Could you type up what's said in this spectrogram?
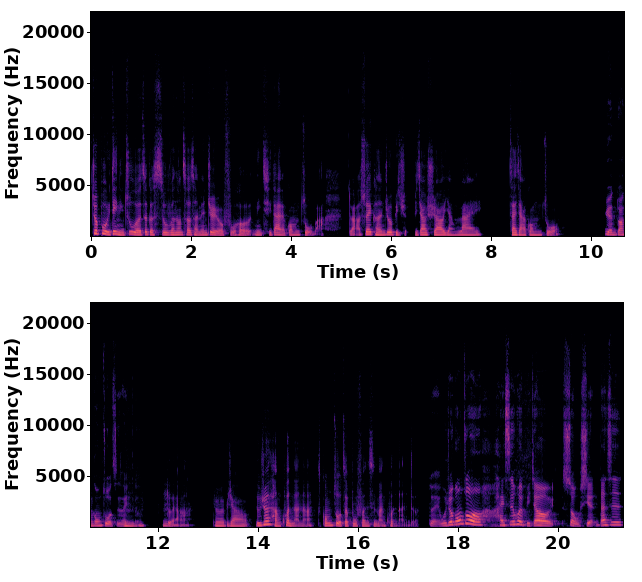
就不一定你住了这个十五分钟车程里面就有符合你期待的工作吧，对啊，所以可能就比比较需要仰赖在家工作、远端工作之类的，嗯、对啊，就会比较我觉得很困难啊，工作这部分是蛮困难的。对，我觉得工作还是会比较受限，但是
